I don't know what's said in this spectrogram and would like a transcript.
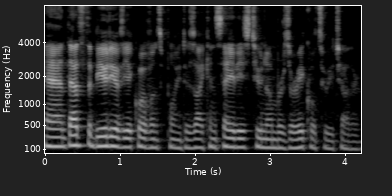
And that's the beauty of the equivalence point is I can say these two numbers are equal to each other.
